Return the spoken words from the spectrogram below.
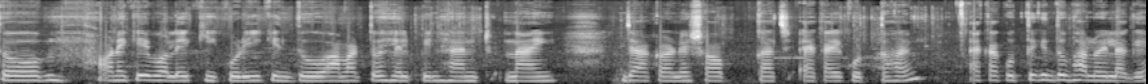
তো অনেকেই বলে কি করি, কিন্তু আমার তো হেল্প ইন হ্যান্ড নাই, যার কারণে সব কাজ একাই করতে হয়। একা করতে কিন্তু ভালোই লাগে।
